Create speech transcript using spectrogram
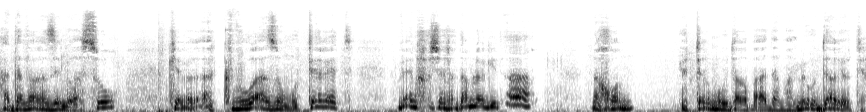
הדבר הזה לא אסור, הקבורה הזו מותרת, ואין חשש, אדם לא יגיד, אה, נכון, יותר מהודר באדמה, מהודר יותר.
